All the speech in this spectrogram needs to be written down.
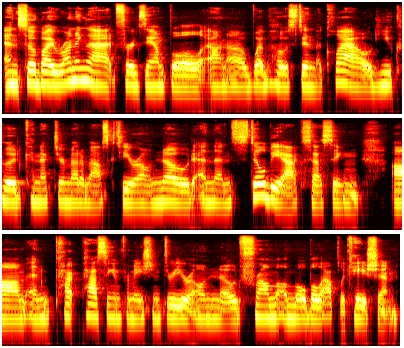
And so by running that, for example, on a web host in the cloud, you could connect your MetaMask to your own node and then still be accessing um, and pa- passing information through your own node from a mobile application.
